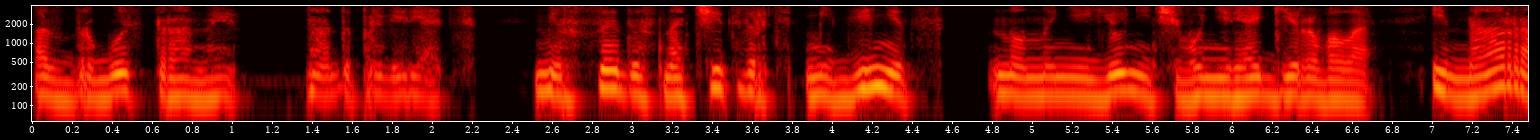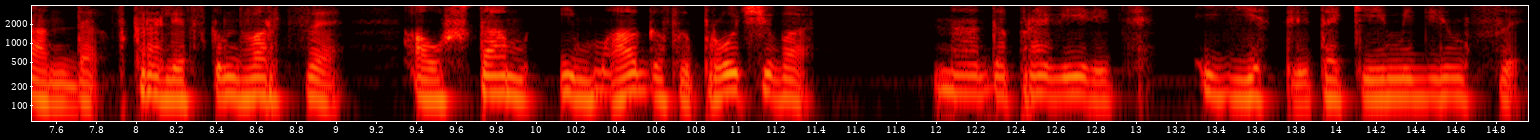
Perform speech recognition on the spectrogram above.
А с другой стороны, надо проверять. Мерседес на четверть мединец, но на нее ничего не реагировала. И на Аранда в Королевском дворце. А уж там и магов, и прочего. Надо проверить, есть ли такие мединцы.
